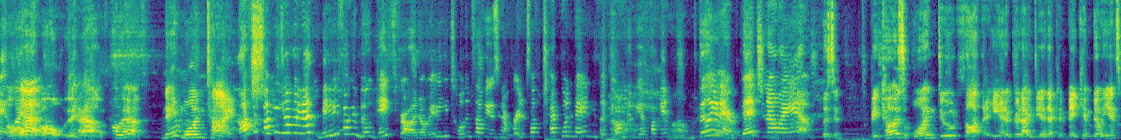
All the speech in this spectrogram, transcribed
it. Oh, like, Yeah. oh, they have. Oh, they have. Name one time. Off the fucking top of my head, maybe fucking Bill Gates for all I know. Maybe he told himself he was gonna write himself a check one day, and he's like, "Yo, I'm gonna be a fucking Oh billionaire, God. bitch." Now I am. Listen, because one dude thought that he had a good idea that could make him billions,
